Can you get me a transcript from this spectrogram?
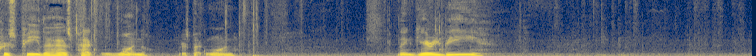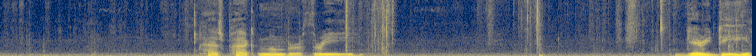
Chris P that has pack one. There's pack one. Then Gary B. has pack number three. Gary D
